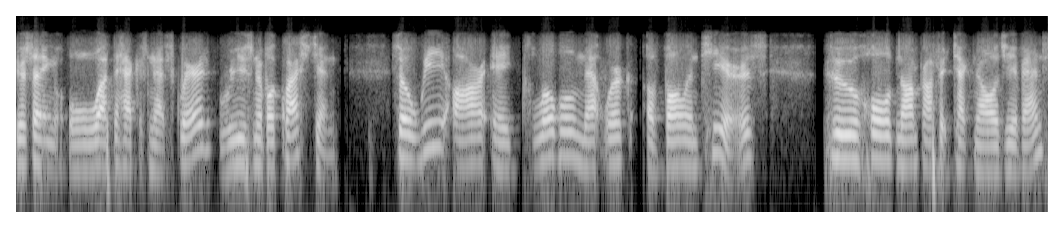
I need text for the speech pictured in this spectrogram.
You're saying, what the heck is NetSquared? Reasonable question. So we are a global network of volunteers who hold nonprofit technology events.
